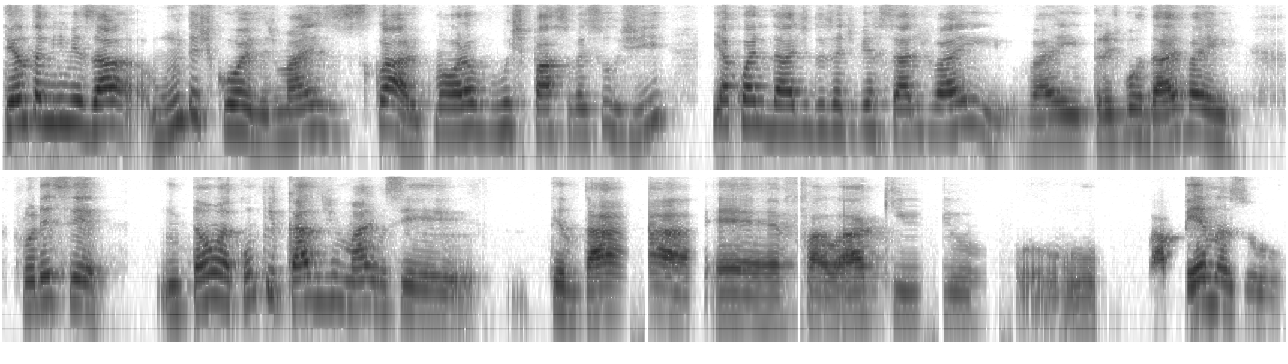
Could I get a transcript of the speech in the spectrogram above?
tenta minimizar muitas coisas, mas claro, uma hora o espaço vai surgir e a qualidade dos adversários vai, vai transbordar e vai florescer. Então é complicado demais você tentar é, falar que o, o, apenas o,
